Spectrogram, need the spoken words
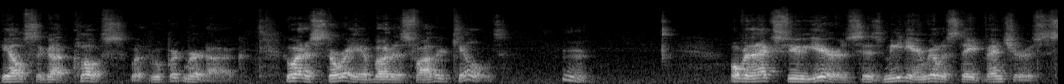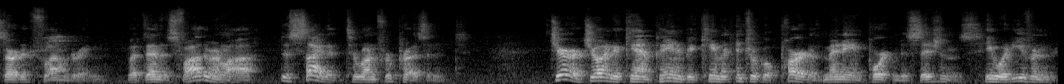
He also got close with Rupert Murdoch, who had a story about his father killed. Hmm. Over the next few years, his media and real estate ventures started floundering, but then his father-in-law decided to run for president. Jared joined the campaign and became an integral part of many important decisions. He would even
